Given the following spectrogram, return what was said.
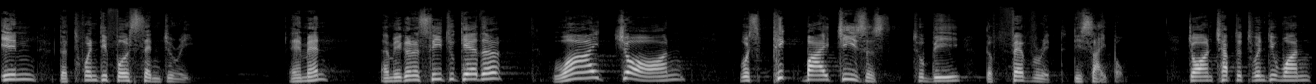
in the 21st century. Amen. And we're going to see together why John was picked by Jesus to be the favorite disciple. John chapter 21,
